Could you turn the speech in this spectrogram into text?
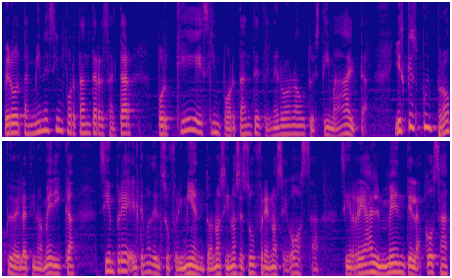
pero también es importante resaltar ¿Por qué es importante tener una autoestima alta? Y es que es muy propio de Latinoamérica siempre el tema del sufrimiento, ¿no? Si no se sufre, no se goza. Si realmente la cosa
